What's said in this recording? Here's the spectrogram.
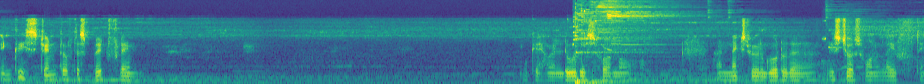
Increase strength of the split flame. Okay, we'll do this for now. And next we'll go to the restores one life thing.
